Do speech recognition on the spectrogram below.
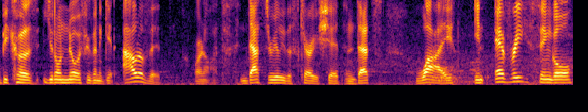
because you don't know if you're gonna get out of it or not. And that's really the scary shit. And that's why in every single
